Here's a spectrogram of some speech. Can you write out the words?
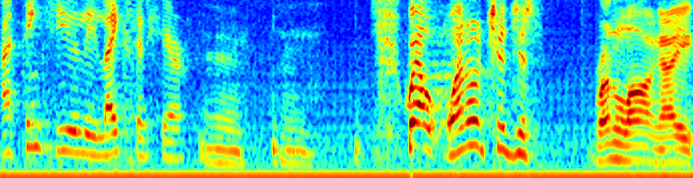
I think she really likes it here. Mm, Well, why don't you just run along? I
